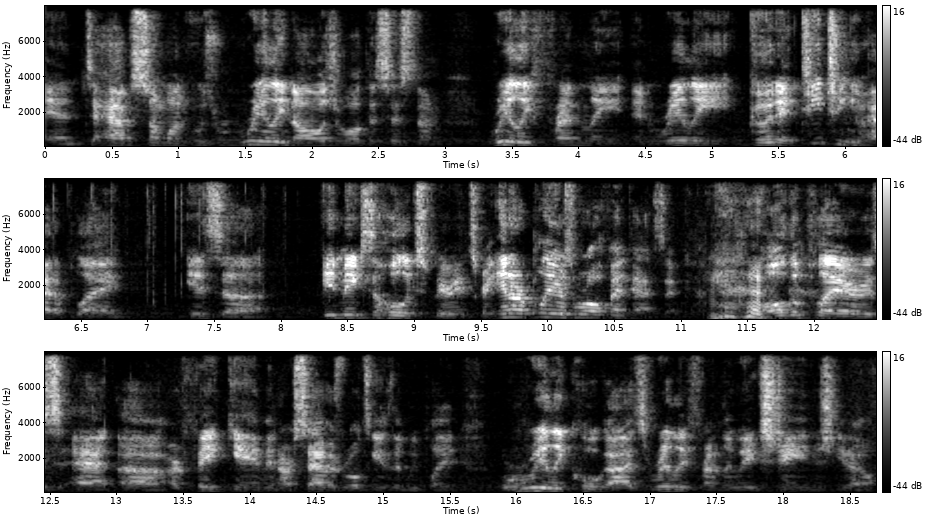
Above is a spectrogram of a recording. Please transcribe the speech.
And to have someone who's really knowledgeable at the system, really friendly, and really good at teaching you how to play is uh it makes the whole experience great. And our players were all fantastic. all the players at uh, our Fate game and our Savage Worlds games that we played were really cool guys, really friendly. We exchanged, you know,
